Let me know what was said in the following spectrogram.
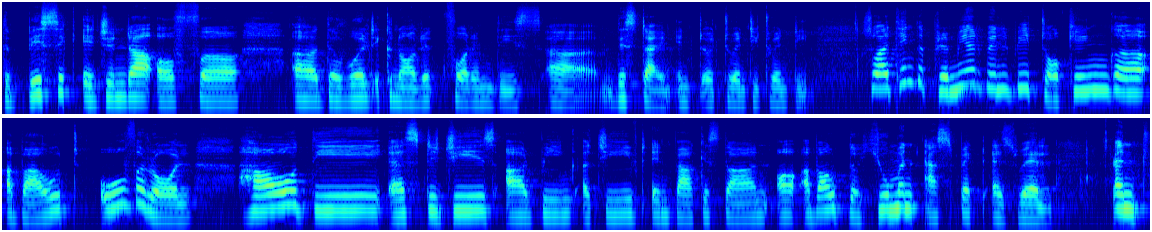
the basic agenda of uh, uh, the World Economic Forum this, uh, this time in 2020. So I think the Premier will be talking uh, about overall how the SDGs are being achieved in Pakistan, or about the human aspect as well. And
